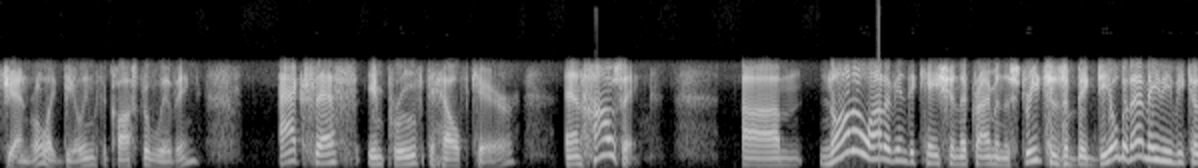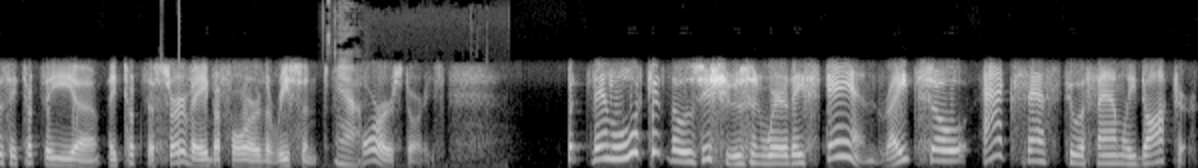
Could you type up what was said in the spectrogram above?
general like dealing with the cost of living access improved to health care and housing. Um, not a lot of indication that crime in the streets is a big deal, but that may be because they took the uh, they took the survey before the recent yeah. horror stories. But then look at those issues and where they stand, right? So access to a family doctor.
